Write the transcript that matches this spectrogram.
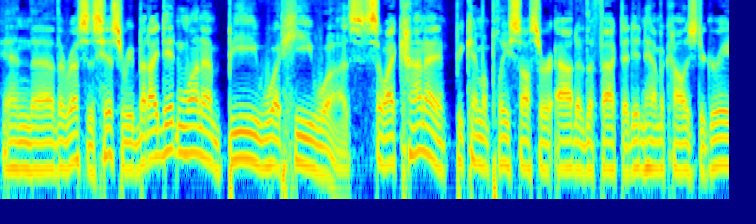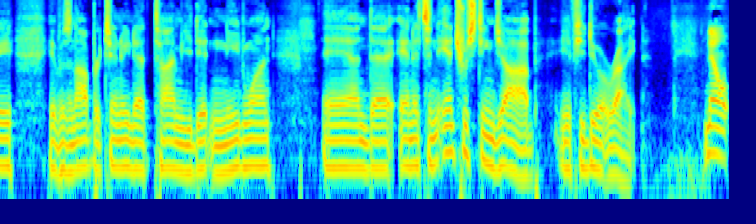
and uh, the rest is history. But I didn't want to be what he was, so I kind of became a police officer out of the fact I didn't have a college degree. It was an opportunity at the time you didn't need one, and uh, and it's an interesting job if you do it right. Now,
